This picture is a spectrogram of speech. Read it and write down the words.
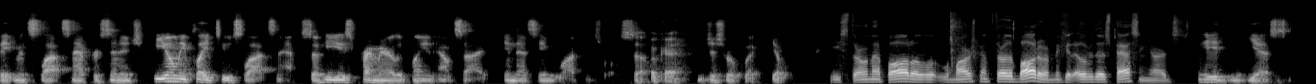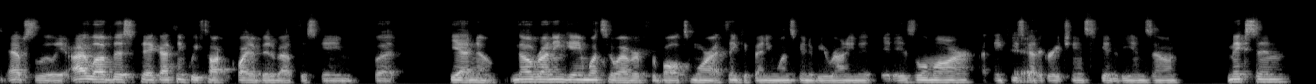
Bateman's slot snap percentage. He only played two slot snaps, so he is primarily playing outside in that Sammy Watkins role. So Okay. just real quick, yep. He's throwing that ball to Lamar's going to throw the ball to him and get over those passing yards. He, yes, absolutely. I love this pick. I think we've talked quite a bit about this game, but yeah, no, no running game whatsoever for Baltimore. I think if anyone's going to be running it, it is Lamar. I think he's Yeah. got a great chance to get into the end zone. Mixon,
